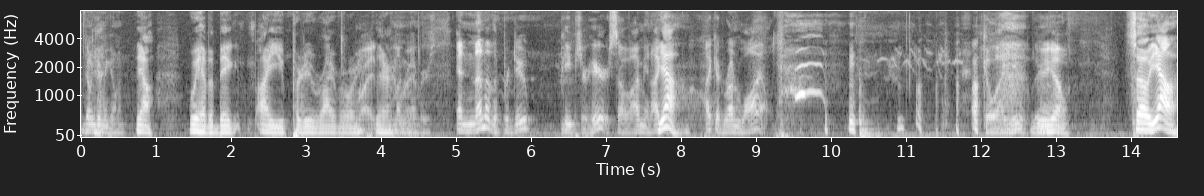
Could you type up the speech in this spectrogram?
Don't get me going Yeah, we have a big IU Purdue rivalry Right. there. among Right. members, and none of the Purdue peeps are here. So I mean, I Yeah. could, I could run wild. Go IU. There you go. So yeah,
